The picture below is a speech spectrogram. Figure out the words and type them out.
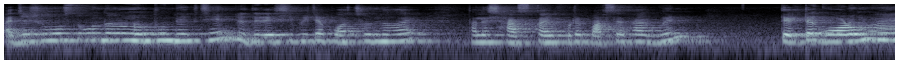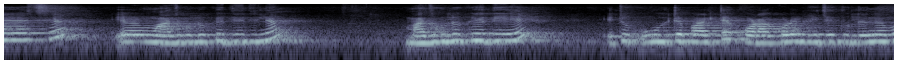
আর যে সমস্ত বন্ধুরা নতুন দেখছেন, যদি রেসিপিটা পছন্দ হয়, তাহলে সাবস্ক্রাইব করে পাশে থাকবেন। তেলটা গরম হয়ে গেছে, এবার মাছগুলোকে দিয়ে দিলাম। মাছগুলোকে দিয়ে একটু উল্টে পাল্টে কড়া করে ভেজে তুলে নেব।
